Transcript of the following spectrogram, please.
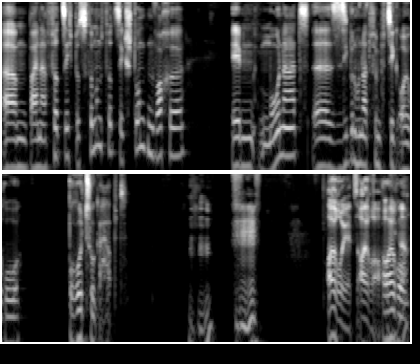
Ähm, bei einer 40 bis 45 Stunden Woche im Monat äh, 750 Euro brutto gehabt. Mhm. Mhm. Euro jetzt, Euro auch. Euro, Ne?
